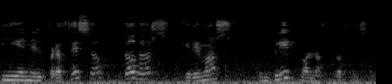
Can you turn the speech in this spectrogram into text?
y en el proceso todos queremos cumplir con los procesos,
